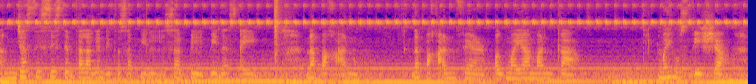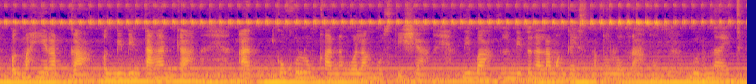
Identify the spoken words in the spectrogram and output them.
Ang justice system talaga dito sa Pil sa Pilipinas ay napaka ano napaka unfair pag mayaman ka may hustisya. Pag mahirap ka pag bibintangan ka ikukulong ka ng walang hustisya. Di ba nandito na lamang guys. Matulog na ako good night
